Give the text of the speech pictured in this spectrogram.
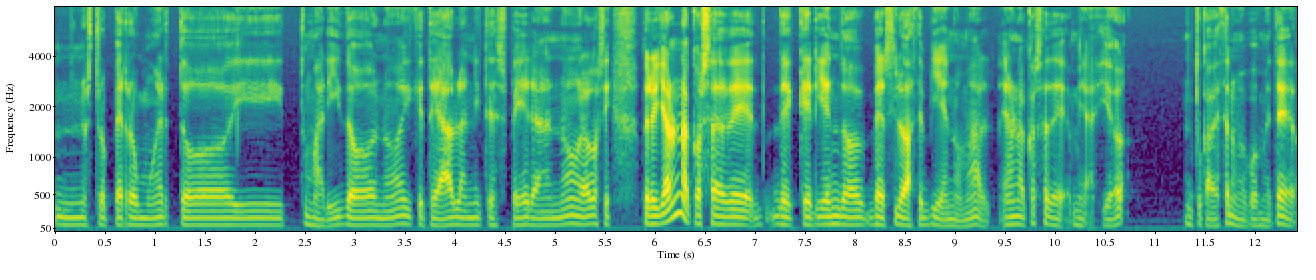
nuestro perro muerto y tu marido, ¿no? Y que te hablan y te esperan, ¿no? Algo así. Pero ya era una cosa de, de queriendo ver si lo hace bien o mal. Era una cosa de, mira, yo en tu cabeza no me puedo meter.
